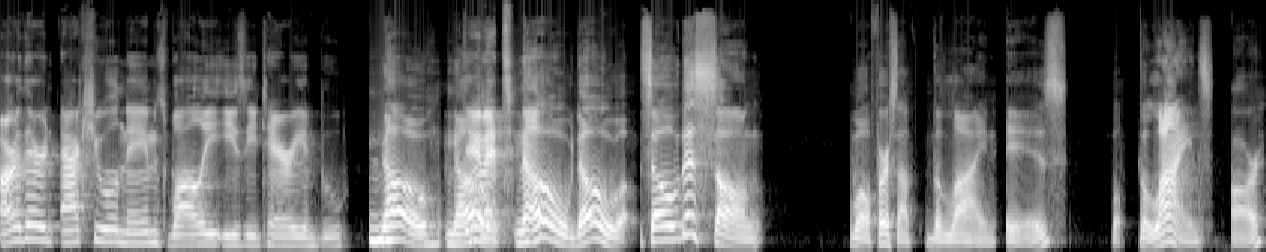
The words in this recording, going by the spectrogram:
Are there actual names Wally, Eazy, Terry, and Boo? No, no. Damn it. No, no. So this song, well, first off, the line is, well, the lines are.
